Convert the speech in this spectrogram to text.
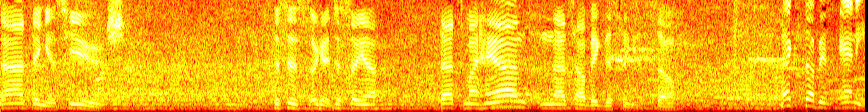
That thing is huge. This is, okay, just so you know, that's my hand, and that's how big this thing is. So, next up is Annie.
